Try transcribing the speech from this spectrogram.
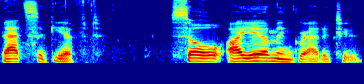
That's a gift. So I am in gratitude.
